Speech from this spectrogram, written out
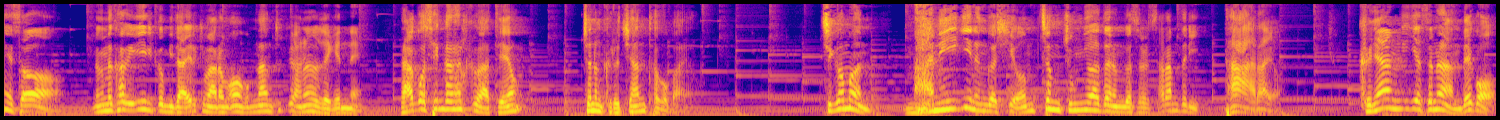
에서 넉넉하게 이길 겁니다. 이렇게 말하면 어 그럼 난 투표 안 해도 되겠네. 라고 생각할 것 같아요. 저는 그렇지 않다고 봐요. 지금은 많이 이기는 것이 엄청 중요하다는 것을 사람들이 다 알아요. 그냥 이겨서는 안 되고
